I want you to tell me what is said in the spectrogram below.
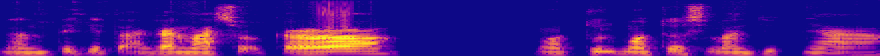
Nanti kita akan masuk ke modul-modul selanjutnya.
